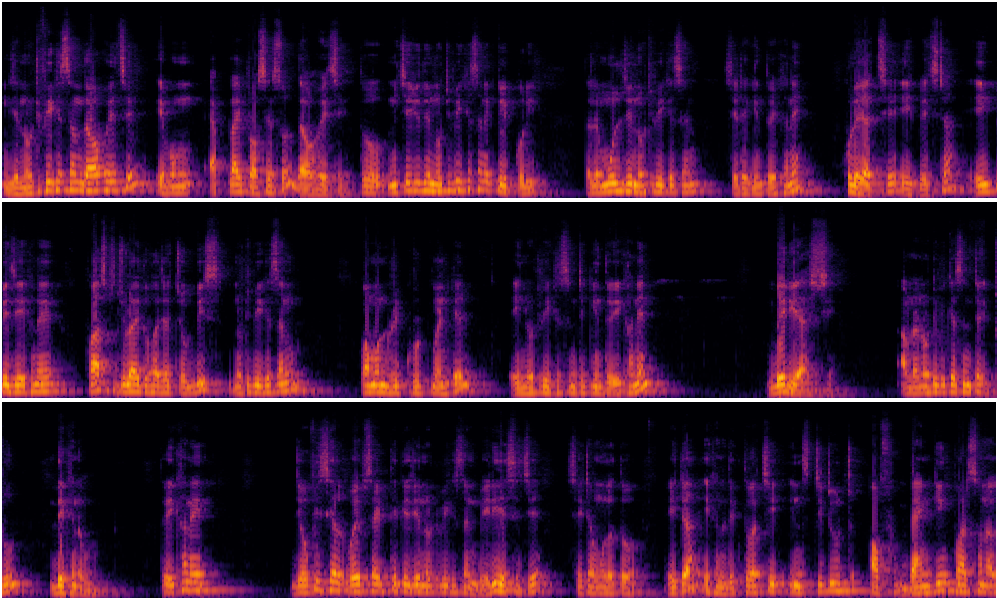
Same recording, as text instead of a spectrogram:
যে নোটিফিকেশান দেওয়া হয়েছে এবং অ্যাপ্লাই প্রসেসও দেওয়া হয়েছে। তো নিচে যদি নোটিফিকেশানে ক্লিক করি, তাহলে মূল যে নোটিফিকেশান সেটা কিন্তু এখানে খুলে যাচ্ছে এই পেজটা এই পেজে এখানে ফার্স্ট জুলাই দু হাজার চব্বিশ নোটিফিকেশান কমন রিক্রুটমেন্টের এই নোটিফিকেশানটি কিন্তু এখানে বেরিয়ে আসছে। আমরা নোটিফিকেশানটা একটু দেখে নেব। তো এখানে যে অফিসিয়াল ওয়েবসাইট থেকে যে নোটিফিকেশান বেরিয়ে এসেছে, সেটা মূলত এটা। এখানে দেখতে পাচ্ছি institute of banking personnel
